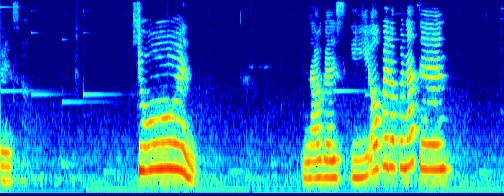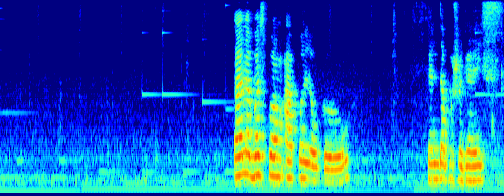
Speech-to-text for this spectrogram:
Guys. Yun! Now guys, i-open na po natin. Lalabas po ang Apple logo. Ganda po siya guys.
